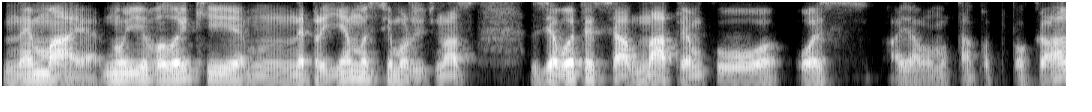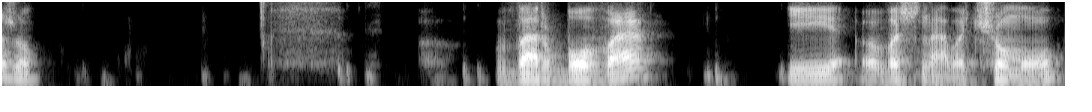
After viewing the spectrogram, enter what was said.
немає. Ну і великі неприємності можуть в нас з'явитися в напрямку. Ось, а я вам так от покажу. Вербове і Вишневе. Чому?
